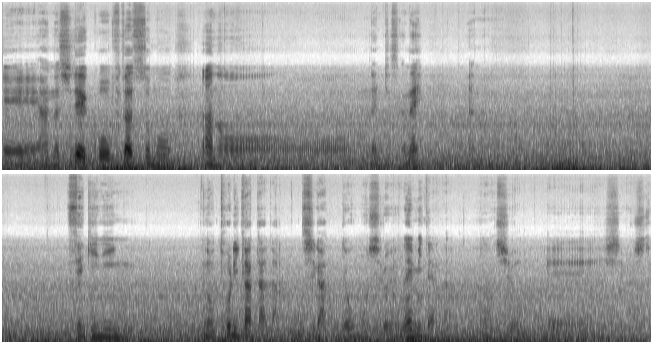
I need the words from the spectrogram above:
え、話でこう2つともあの何ですかね責任の取り方が違って面白いよねみたいな話を、えー、してました。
